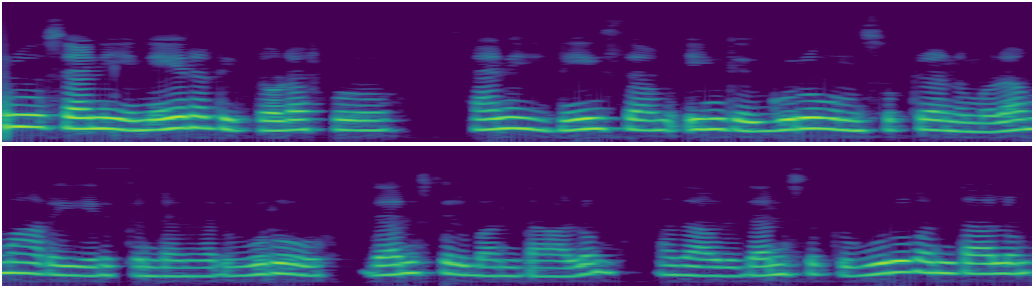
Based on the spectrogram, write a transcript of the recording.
குரு சனி நேரடி தொடர்பு சனி நீசம். இங்கு குருவும் சுக்கிரனும் இடமாறி இருக்கின்றனர். குரு தனுசில் வந்தாலும் அதாவது தனுசுக்கு குரு வந்தாலும்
